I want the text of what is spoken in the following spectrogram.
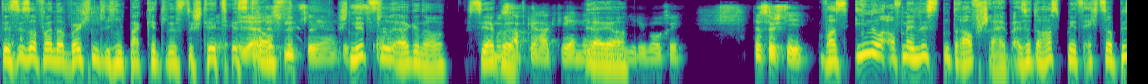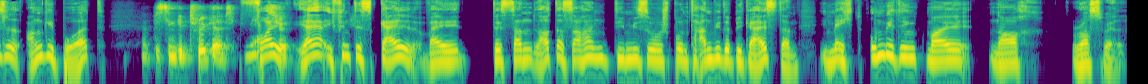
Das ist auf einer wöchentlichen Bucketliste, steht das ja, drauf. Schnitzel, ja. Schnitzel, ja, genau. Sehr muss gut. Muss abgehakt werden, ja, ja, jede Woche. Das verstehe ich. Was ich nur auf meine Listen draufschreibe, also da hast du mir jetzt echt so ein bisschen angebohrt. Ein bisschen getriggert. Voll. Ja, ja, ich finde das geil, weil das sind lauter Sachen, die mich so spontan wieder begeistern. Ich möchte unbedingt mal nach Roswell,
